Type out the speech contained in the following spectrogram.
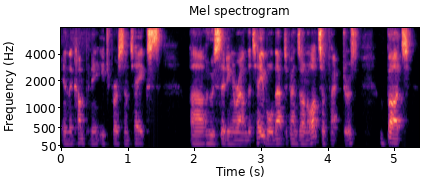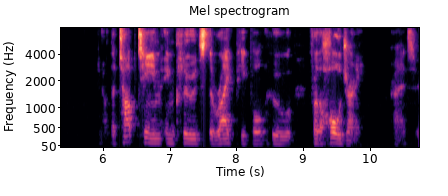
in the company each person takes, uh, who's sitting around the table. That depends on lots of factors, but you know the top team includes the right people who for the whole journey, right? So,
